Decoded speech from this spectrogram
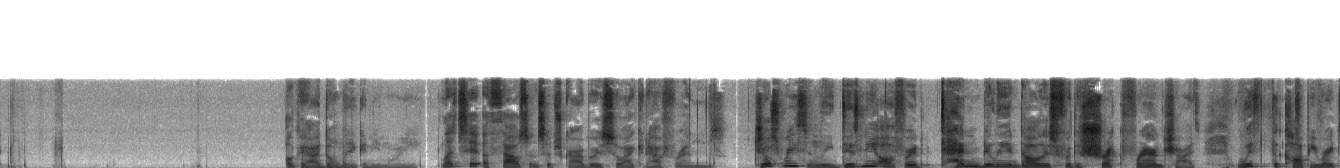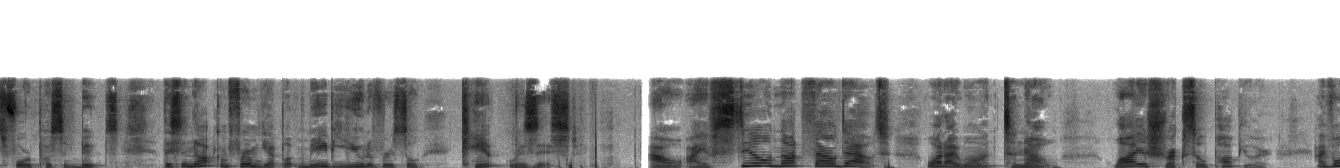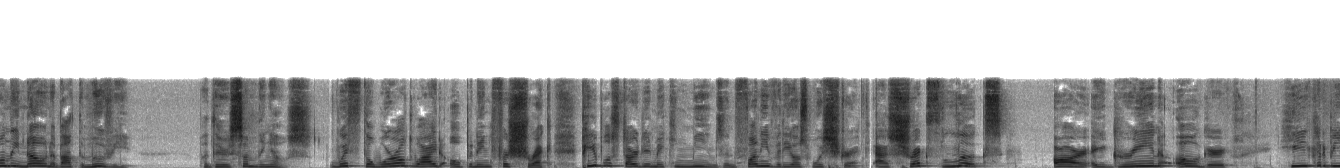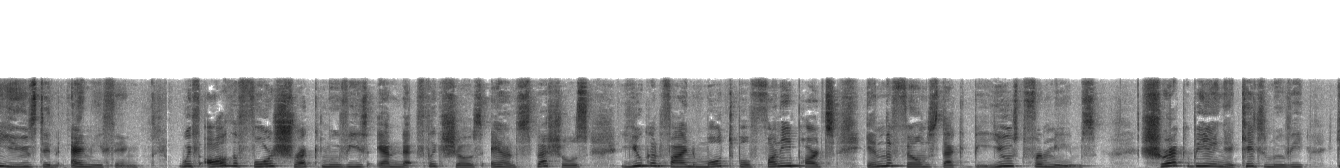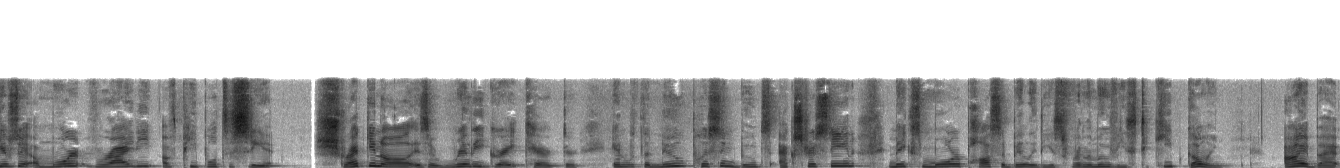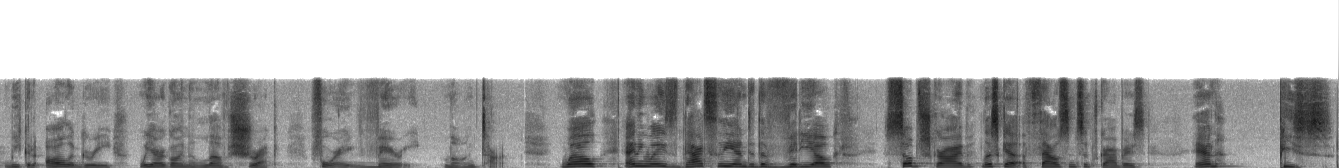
Okay, I don't make any money. Let's hit a thousand subscribers so I could have friends. Just recently, Disney offered $10 billion for the Shrek franchise with the copyrights for Puss in Boots. This is not confirmed yet, but maybe Universal can't resist. Now, I have still not found out what I want to know. Why is Shrek so popular? I've only known about the movie, but there's something else. With the worldwide opening for Shrek, people started making memes and funny videos with Shrek. As Shrek's looks are a green ogre, he could be used in anything. With all the four Shrek movies and Netflix shows and specials, you can find multiple funny parts in the films that could be used for memes. Shrek being a kids movie gives it a more variety of people to see it. Shrek and all is a really great character, and with the new Puss in Boots extra scene, makes more possibilities for the movies to keep going. I bet we can all agree we are going to love Shrek for a very long time. Well, anyways, that's the end of the video. Subscribe. Let's get a thousand subscribers. And peace.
